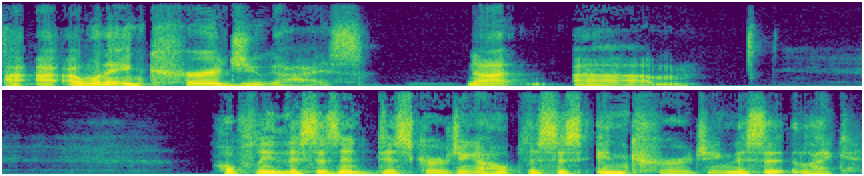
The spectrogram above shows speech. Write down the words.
I, I want to encourage you guys, not um, hopefully this isn't discouraging. I hope this is encouraging. This is like,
